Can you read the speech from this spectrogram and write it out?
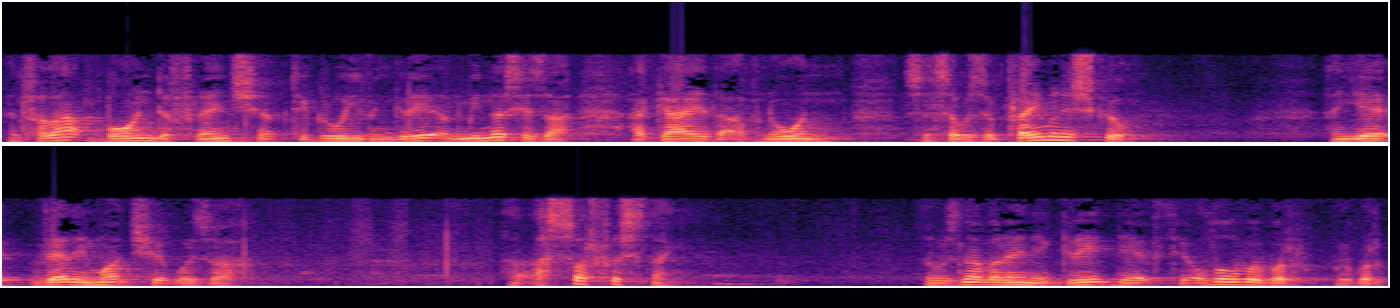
And for that bond of friendship to grow even greater. I mean, this is a, a guy that I've known since I was at primary school. And yet, very much it was a, a surface thing. There was never any great depth to it, although we were, we were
